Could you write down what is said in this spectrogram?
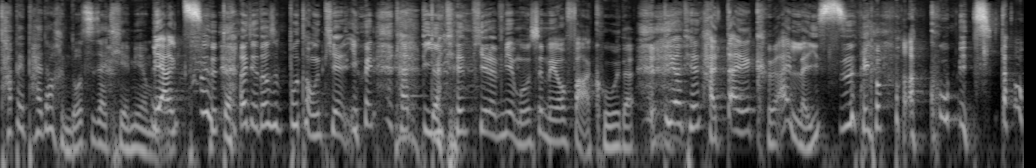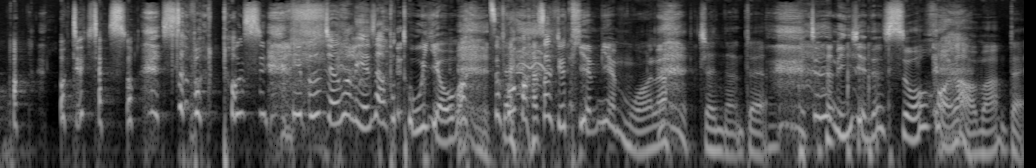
他被拍到很多次在贴面膜，两次，对，而且都是不同天，因为他第一天贴了面膜是没有发箍的，第二天还带个可爱蕾丝那个发箍，你知道吗？我就想说什么东西？你不是讲说脸上不涂油吗？怎么马上就贴面膜了？真的，对，就是明显的说谎，好吗？对，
